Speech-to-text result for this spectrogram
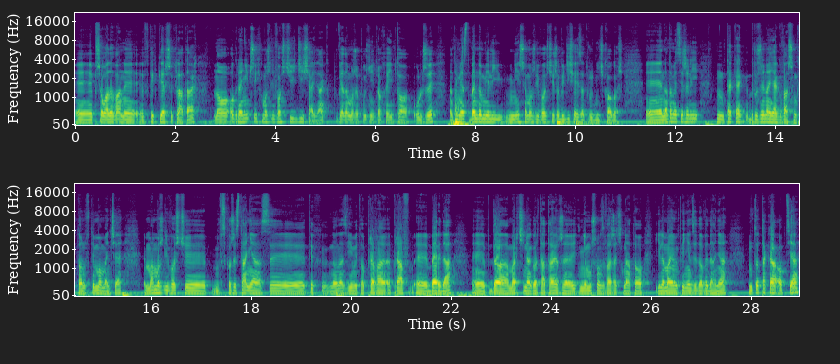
e, przeładowany w tych pierwszych latach no, ograniczy ich możliwości dzisiaj, tak? Wiadomo, że później trochę im to ulży, natomiast będą mieli mniejsze możliwości, żeby dzisiaj zatrudnić kogoś. Yy, Natomiast jeżeli taka drużyna jak Waszyngton w tym momencie ma możliwość yy, skorzystania z yy, tych, no nazwijmy to, prawa, praw Berda, dla Marcina Gortata, że nie muszą zważać na to, ile mają pieniędzy do wydania, no to taka opcja y,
